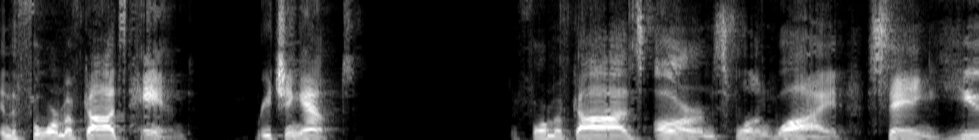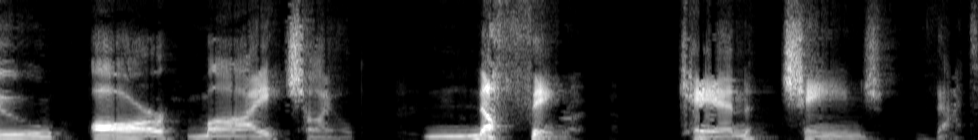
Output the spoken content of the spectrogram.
in the form of God's hand reaching out, in the form of God's arms flung wide, saying, You are my child. Nothing can change that.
